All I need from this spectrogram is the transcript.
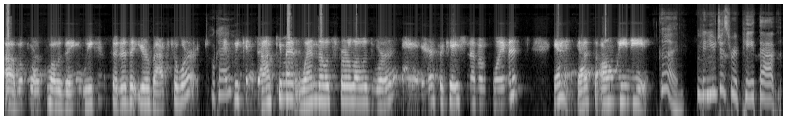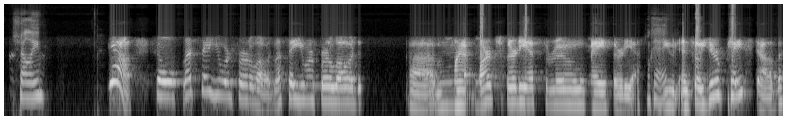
uh, before closing, we consider that you're back to work. Okay. And we can document when those furloughs were by verification of employment. Yeah, that's all we need. Good. Can you just repeat that, Shelley? Yeah. So let's say you were furloughed. Let's say you were furloughed uh, March 30th through May 30th. Okay. You, and so your pay stub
